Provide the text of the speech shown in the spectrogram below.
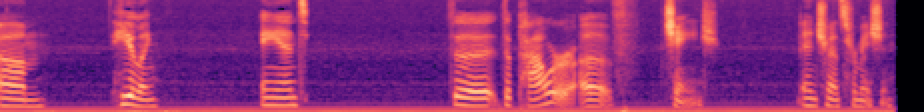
um, healing and the the power of change and transformation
